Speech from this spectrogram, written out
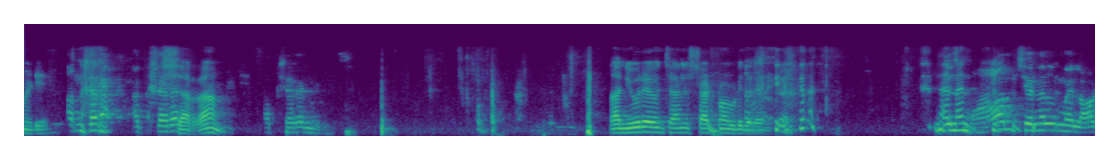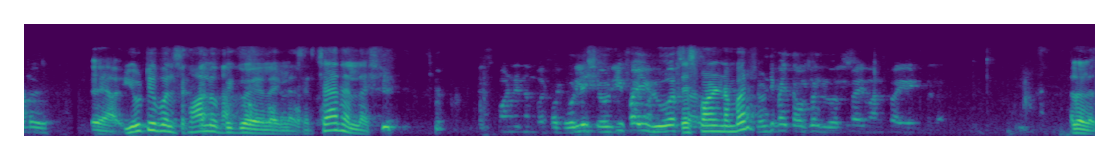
Media Akshara Akshara Akshara media. Akshara Media sir. ನಾನ್ ಇವರೇ ಒಂದ್ ಚಾನೆಲ್ ಸ್ಟಾರ್ಟ್ ಮಾಡ್ಬಿಟ್ಟಿದ್ದಾರೆ ನನ್ನ small channel my lord YouTube ಅಲ್ಲಿ ಸ್ಮಾಲ್ ಬಿಗ್ ಎಲ್ಲ ಇಲ್ಲ ಸರ್ ಚಾನೆಲ್ ಅಷ್ಟೇ only seventy five viewers respond number seventy five thousand viewers ಅಲ್ಲ ಅಲ್ಲ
